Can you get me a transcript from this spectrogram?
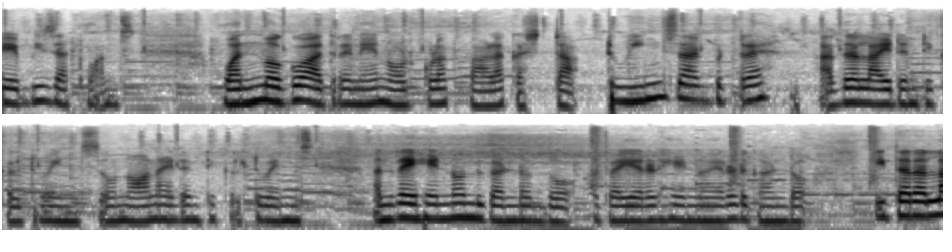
ಬೇಬೀಸ್ ಅಟ್ ಒನ್ಸ್ ಒಂದು ಮಗು ಆದ್ರೇ ನೋಡ್ಕೊಳಕ್ಕೆ ಭಾಳ ಕಷ್ಟ. ಟ್ವಿನ್ಸ್ ಆಗಿಬಿಟ್ರೆ ಅದರಲ್ಲಿ identical twins non identical twins ಅಂದರೆ ಹೆಣ್ಣೊಂದು ಗಂಡೊಂದು ಅಥವಾ ಎರಡು ಹೆಣ್ಣು, ಎರಡು ಗಂಡು. ಈ ಥರ ಎಲ್ಲ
